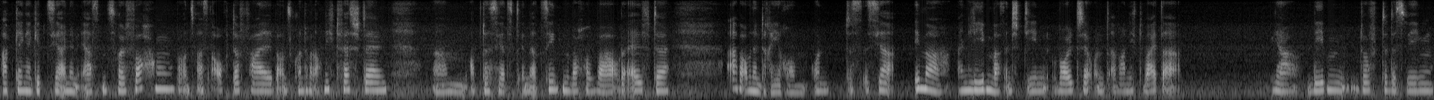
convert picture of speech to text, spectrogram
Abgänge gibt es ja in den ersten zwölf Wochen. Bei uns war es auch der Fall. Bei uns konnte man auch nicht feststellen, ähm, ob das jetzt in der zehnten Woche war oder elfte, aber um den Dreh rum. Und das ist ja immer ein Leben, was entstehen wollte und einfach nicht weiter ja, leben durfte. Deswegen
